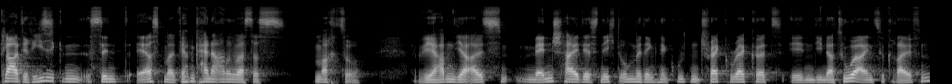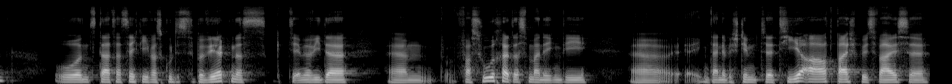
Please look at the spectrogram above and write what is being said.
klar, die Risiken sind erstmal, wir haben keine Ahnung, was das macht so. Wir haben ja als Menschheit jetzt nicht unbedingt einen guten Track Record in die Natur einzugreifen und da tatsächlich was Gutes zu bewirken. Das gibt ja immer wieder ähm, Versuche, dass man irgendwie äh, irgendeine bestimmte Tierart beispielsweise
